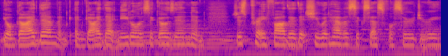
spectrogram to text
you'll guide them and, and guide that needle as it goes in. And just pray, Father, that she would have a successful surgery.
